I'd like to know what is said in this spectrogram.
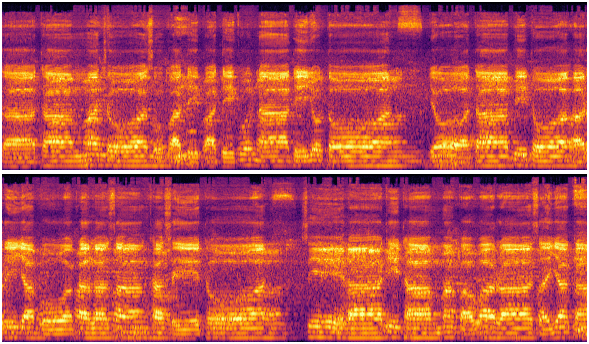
สัทธรรมโชสุปฏิปฏิคุณาติโยโตโยตาพิโตอริยบุคลสังคเสโท ศีลาทิธรรมปวราสยกา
